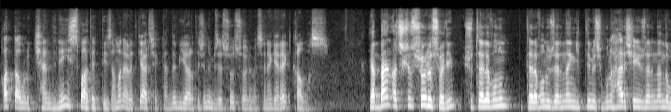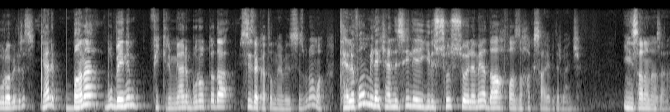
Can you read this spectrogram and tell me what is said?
hatta bunu kendine ispat ettiği zaman evet gerçekten de bir yaratıcının bize söz söylemesine gerek kalmaz. Ya ben açıkçası şöyle söyleyeyim. Şu telefonun telefon üzerinden gittiğimiz için bunu her şey üzerinden de vurabiliriz. Yani bana bu benim fikrim. Yani bu noktada siz de katılmayabilirsiniz buna ama telefon bile kendisiyle ilgili söz söylemeye daha fazla hak sahibidir bence insana nazaran.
